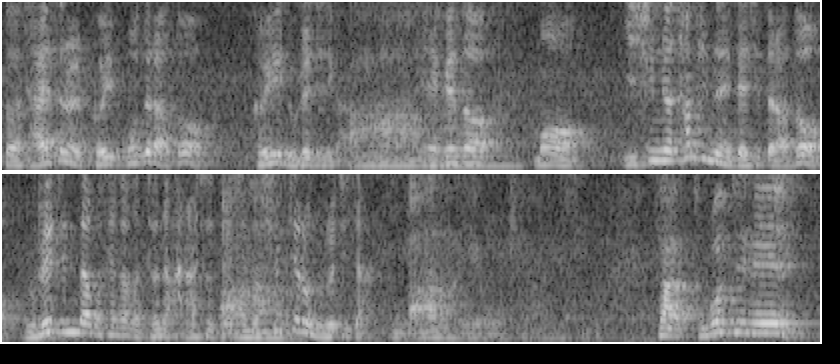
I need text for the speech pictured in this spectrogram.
그 자외선을 거의 보더라도 거의 누래지지가 않습니다. 아. 예, 그래서 뭐 20년, 30년이 되시더라도 누래진다고 생각은 전혀 안 하셔도 되시고 아. 실제로 누래지지 않습니다. 아, 예, 오케이, 알겠습니다. 자, 두 번째는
